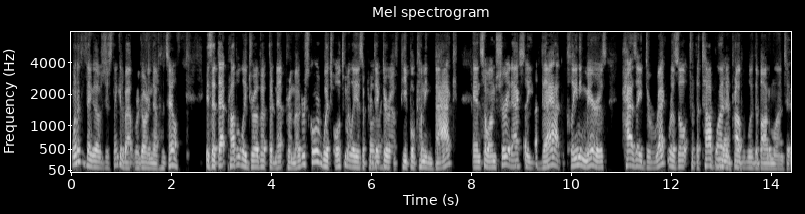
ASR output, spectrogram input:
One of the things I was just thinking about regarding that hotel is that that probably drove up their net promoter score, which ultimately is a predictor totally. of people coming back. And so I'm sure it actually, that cleaning mirrors has a direct result to the top line exactly. and probably the bottom line too.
